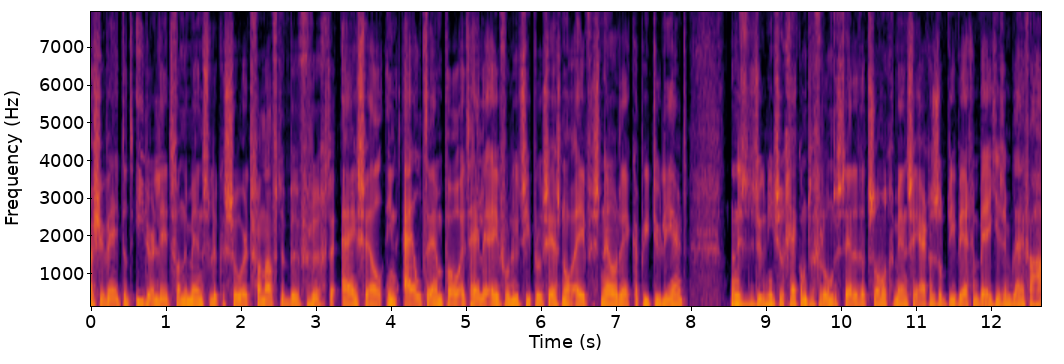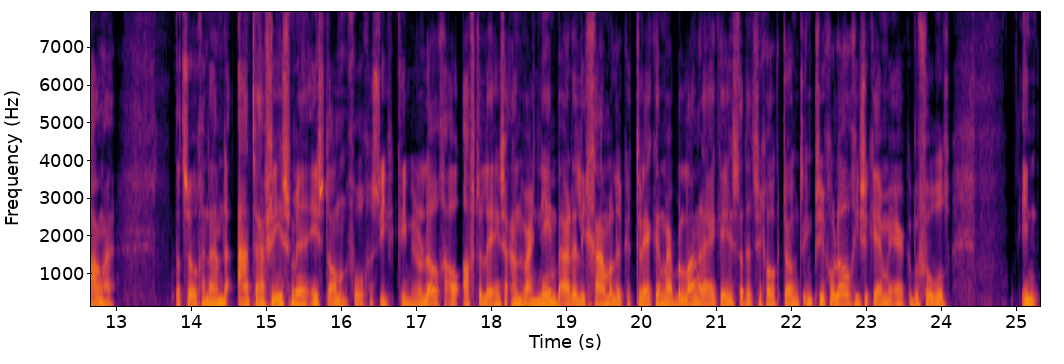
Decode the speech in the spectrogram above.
Als je weet dat ieder lid van de menselijke soort vanaf de bevruchte eicel in eiltempo het hele evolutieproces nog even snel recapituleert, dan is het natuurlijk niet zo gek om te veronderstellen dat sommige mensen ergens op die weg een beetje zijn blijven hangen. Dat zogenaamde atavisme is dan volgens die criminologen al af te lezen aan waarneembare lichamelijke trekken. Maar belangrijk is dat het zich ook toont in psychologische kenmerken. Bijvoorbeeld in uh,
